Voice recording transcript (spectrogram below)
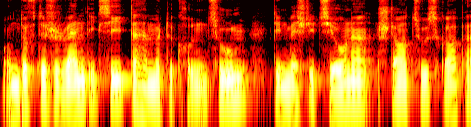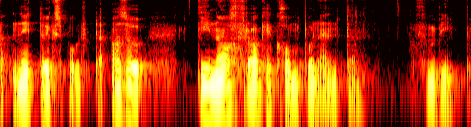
Und auf der Verwendungsseite haben wir den Konsum, die Investitionen, Staatsausgaben, Nettoexporte. Also die Nachfragekomponenten vom BIP.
